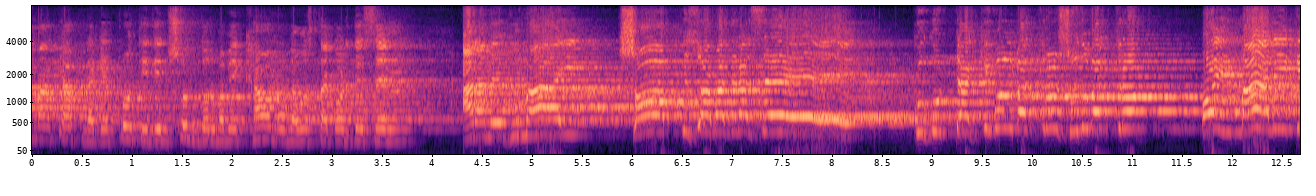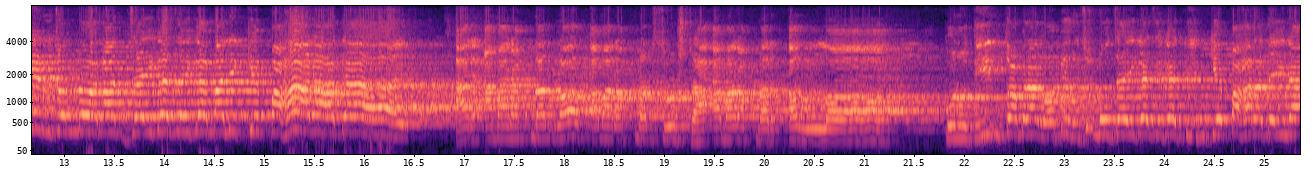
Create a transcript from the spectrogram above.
আমাকে আপনাকে প্রতিদিন সুন্দরভাবে খাওয়ানোর ব্যবস্থা করতেছেন। আরামে ঘুমাই সব কিছু আমাদের আছে। কুকুরটা কেবলমাত্র, শুধুমাত্র ওই মালিকের জন্য রাত জায়গা জায়গা মালিককে পাহারা দেয়। আর আমার আপনার রব, আমার আপনার স্রষ্টা, আমার আপনার আল্লাহ। কোনদিন তো আমরা রবের জন্য জায়গা জায়গা দিনকে পাহারা দেই না।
